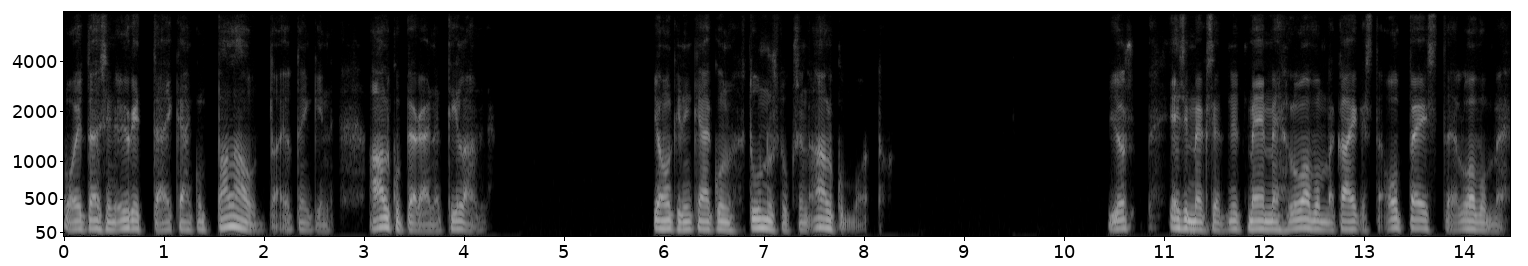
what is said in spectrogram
voitaisiin yrittää ikään kuin palauttaa jotenkin alkuperäinen tilanne johonkin ikään kuin tunnustuksen alkumuotoon. Jos esimerkiksi, että nyt me emme luovumme kaikista opeista ja luovumme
